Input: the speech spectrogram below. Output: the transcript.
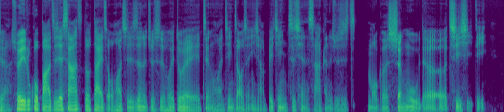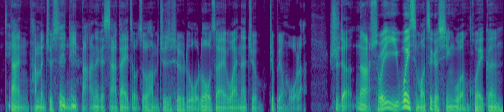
对啊，所以如果把这些沙子都带走的话，其实真的就是会对整个环境造成影响。毕竟之前沙可能就是某个生物的栖息地。但他们就是你把那个沙带走之后，他们就是裸露在外，那就就不用活了。是的，那所以为什么这个新闻会跟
